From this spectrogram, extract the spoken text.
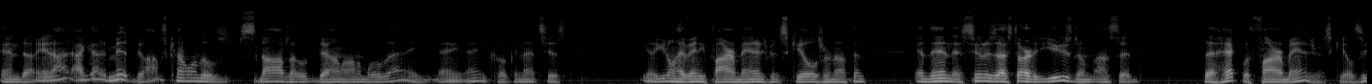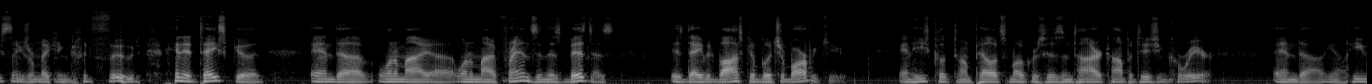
And uh, and I, I got to admit, Bill, I was kind of one of those snobs. I looked down on them a little bit. I ain't, ain't, ain't cooking. That's just, you know, you don't have any fire management skills or nothing. And then as soon as I started using them, I said, the heck with fire management skills. These things are making good food and it tastes good. And uh, one of my uh, one of my friends in this business is David Bouska Butcher Barbecue, and he's cooked on pellet smokers his entire competition career. And uh, you know he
